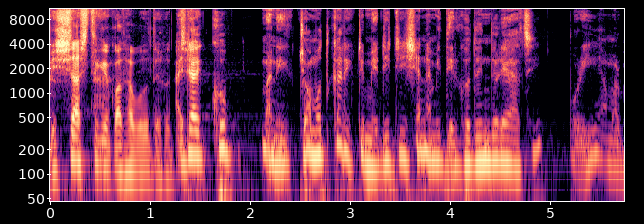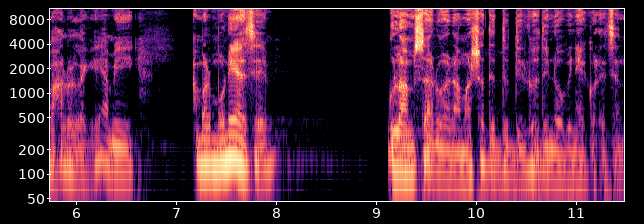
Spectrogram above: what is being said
বিশ্বাস থেকে কথা বলতে হচ্ছে। এটা খুব মানে চমৎকার একটি মেডিটেশন আমি দীর্ঘদিন ধরে আছি পড়ি আমার ভালো লাগে। আমি আমার মনে আছে গুলাম সারোয়ার আমার সাথে তো দীর্ঘদিন অভিনয় করেছেন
